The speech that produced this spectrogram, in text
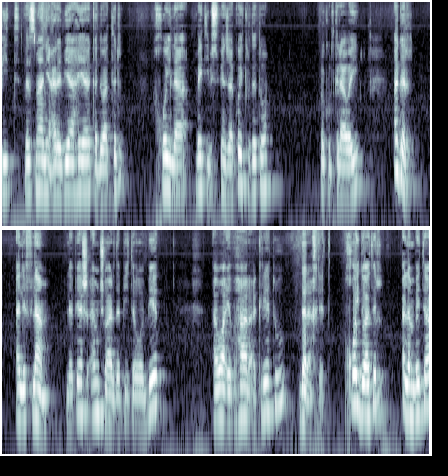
پیت لە زمانی عەربیا هەیە کە دواتر خۆی لە بیتی 25 کۆی کردێتەوە بە کورتکراوەی ئەگەر ئەلیفلام لە پێش ئەم چواردە پیتەوە بێت ئەوە ئیظهار ئەکرێت و دەرەخرێت. خۆی دواتر ئەلم بیتە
